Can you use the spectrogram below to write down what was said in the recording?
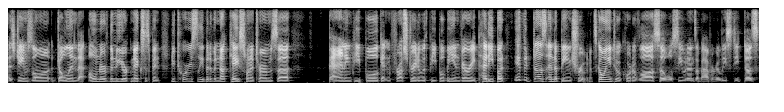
as James Dolan, that owner of the New York Knicks, has been notoriously a bit of a nutcase when it terms uh, banning people, getting frustrated with people, being very petty. But if it does end up being true, and it's going into a court of law, so we'll see what ends up happening. at least he does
